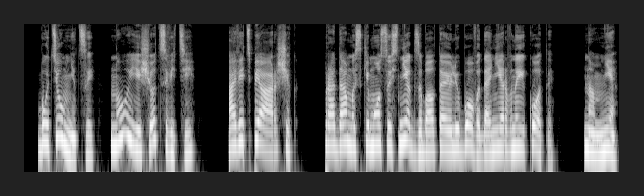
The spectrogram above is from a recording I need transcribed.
— будь умницей, ну и еще цвети. А ведь пиарщик. Продам эскимосу снег, заболтаю любого, да нервные коты. На мне —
